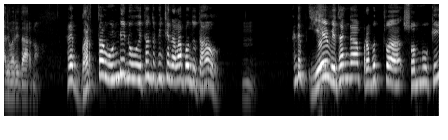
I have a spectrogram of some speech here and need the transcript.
అది మరి దారుణం. అరే భర్త ఉండి నువ్వు వితంతు పింఛన్ ఎలా పొందుతావు? అంటే ఏ విధంగా ప్రభుత్వ సొమ్ముకి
